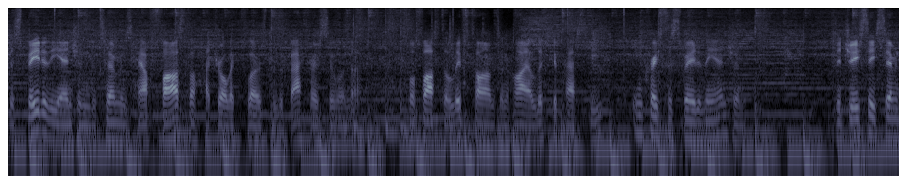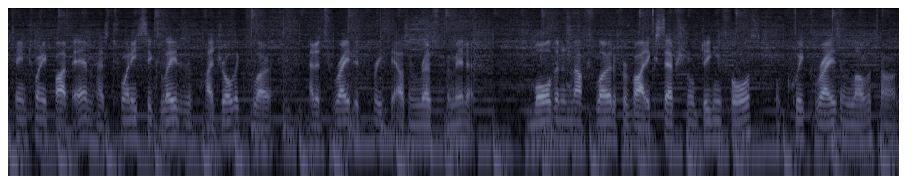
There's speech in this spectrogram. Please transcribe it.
The speed of the engine determines how fast the hydraulic flows through the backhoe cylinder. For faster lift times and higher lift capacity, increase the speed of the engine. The GC1725M has 26 litres of hydraulic flow at its rated 3000 revs per minute, more than enough flow to provide exceptional digging force and quick raise and lower time.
